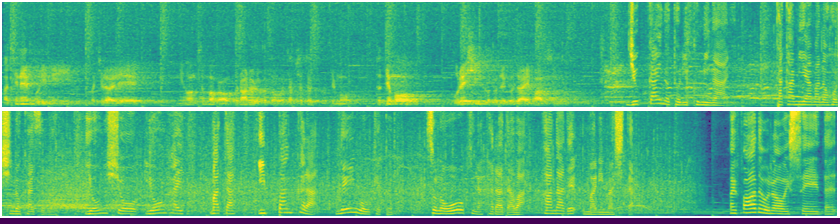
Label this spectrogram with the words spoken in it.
8年ぶりにこちらで日本相撲が行われることを私はとてもとても嬉しいことでございます。10回の取り組みがあり高見山の星の数は4勝4敗また一般から礼を受け取りその大きな体は花で埋まりました My father would always say that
